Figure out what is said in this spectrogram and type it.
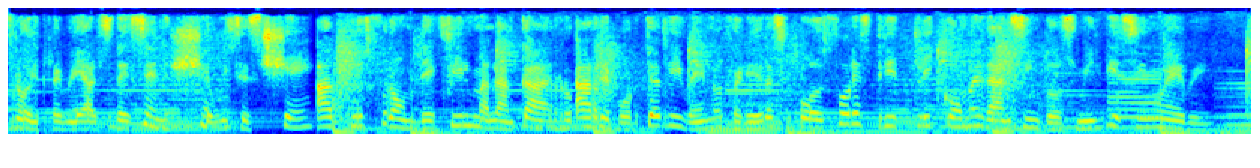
Freud reveals the scenes she wishes she put from the film Alan Carro a reporter Riven offered spot for Strictly Come Dancing 2019.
